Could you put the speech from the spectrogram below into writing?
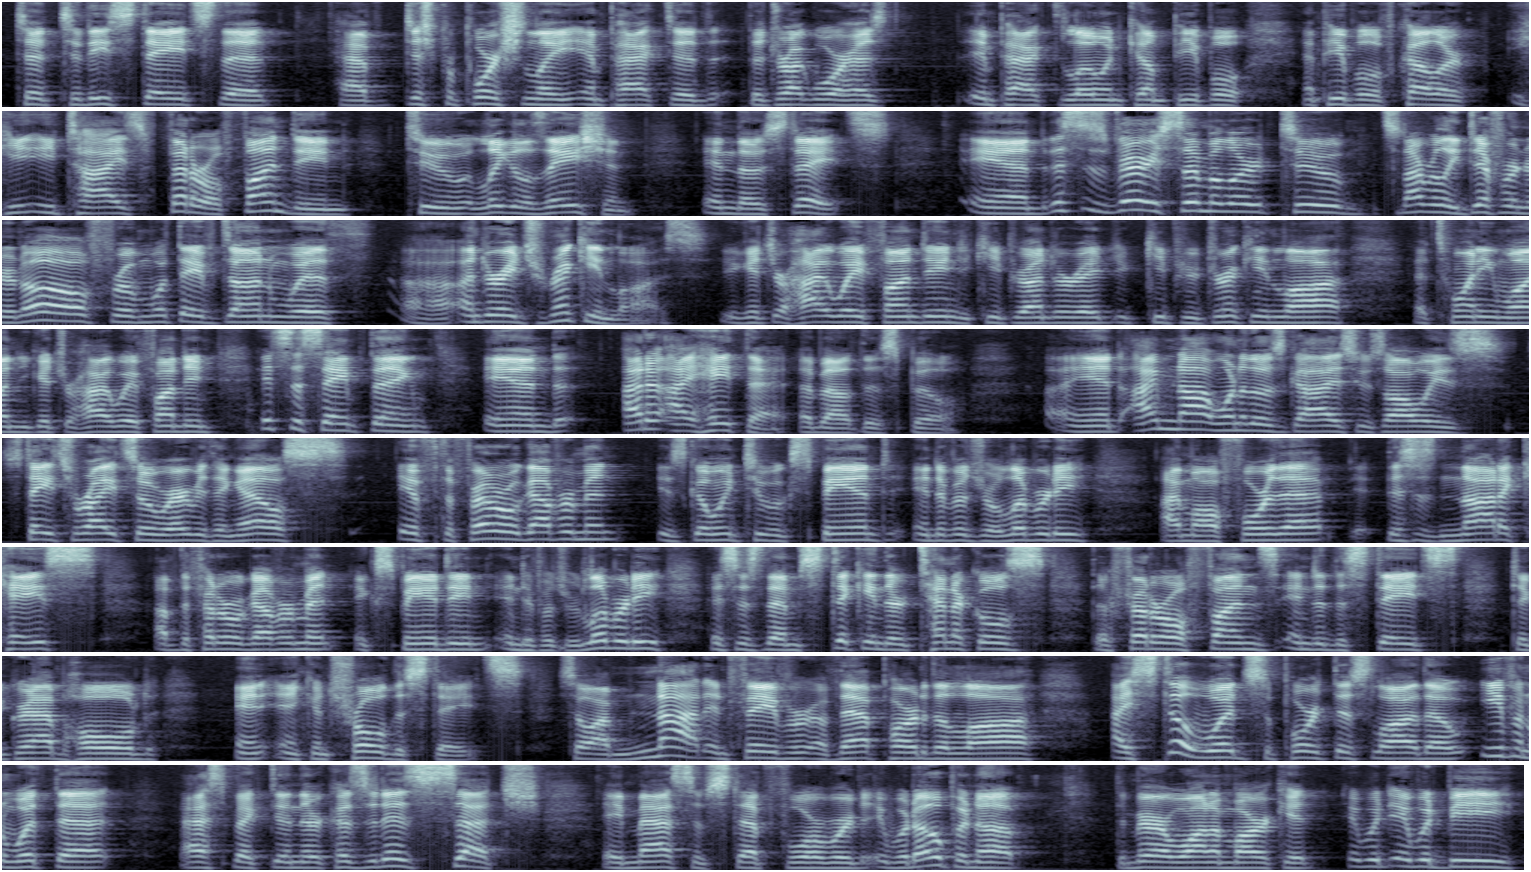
to, to these states that have disproportionately impacted the drug war has impacted low income people and people of color. He, he ties federal funding to legalization in those states. And this is very similar to, it's not really different at all from what they've done with uh, underage drinking laws. You get your highway funding, you keep your underage, you keep your drinking law at 21, you get your highway funding. It's the same thing, and I, I hate that about this bill. And I'm not one of those guys who's always states' rights over everything else. If the federal government is going to expand individual liberty, I'm all for that. This is not a case of the federal government expanding individual liberty. This is them sticking their tentacles, their federal funds into the states to grab hold and, and control the states. So I'm not in favor of that part of the law. I still would support this law, though, even with that aspect in there, because it is such a massive step forward. It would open up the marijuana market. It would it would be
